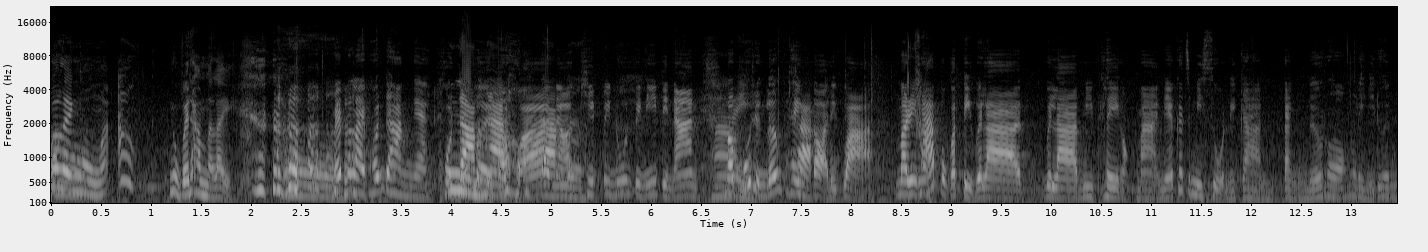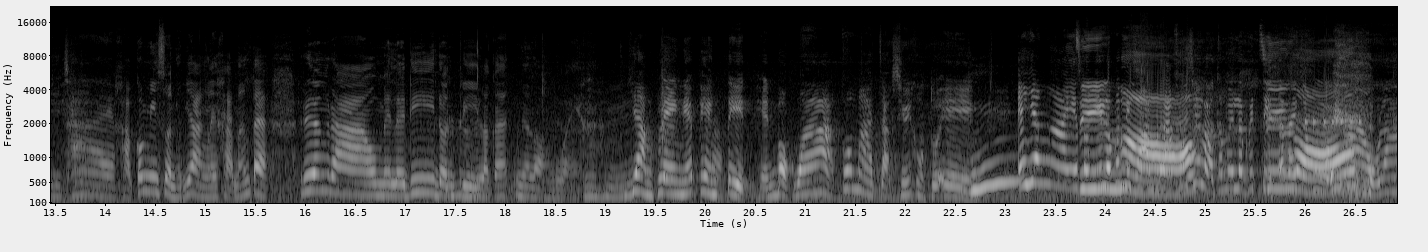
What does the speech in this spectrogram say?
ก็เลยงงว่าอ้าว หนูไปทำอะไร ไม่เป็นไรเพราะดังไงคนดังเลยไงแบบว่าดังเนาะเลยคิดไปนู่นไปนี่ไปนั่น ใช่มาพูดถึงเรื่องเพลงค่ะต่อดีกว่า มารีน่าปกติเวลาเวลามีเพลงออกมาเนี้ยก็จะมีส่วนในการแต่งเนื้อร้องอะไรอย่างนี้ด้วยไหมคะ ใช่ค่ะ ก็มีส่วนทุกอย่างเลยค่ะ ตั้งแต่เรื่องราวเมโลดี้ดนตรีแล้วก็เนื้อร้องด้วยค่ะ อย่างเพลงเนี้ยเพลงติดเห็นบอกว่าก็มาจากชีวิตของตัวเอง เอ๊ยยังไงอะตอนนี้เราก็มีความรักไม่ใช่เหรอทำไมเราไปติดอะไรกับเรื่องราวล่ะ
